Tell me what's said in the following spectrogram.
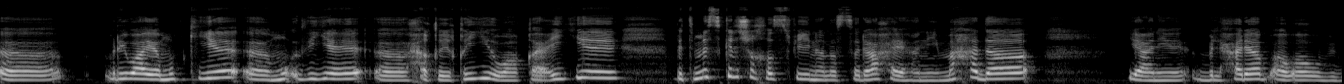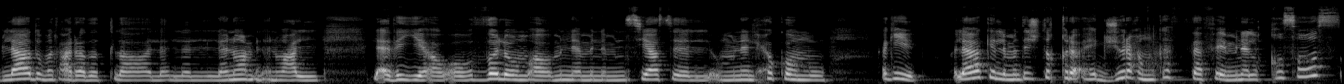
آه رواية مبكية آه مؤذية آه حقيقية واقعية. بتمس كل شخص فينا للصراحة. يعني ما حدا يعني بالحرب أو أو ببلاده ما تعرضت لنوع من أنواع الأذية أو أو الظلم أو من من من السياسة ومن الحكم. أكيد لكن لما تيجي تقرأ هيك جرعة مكثفة من القصص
